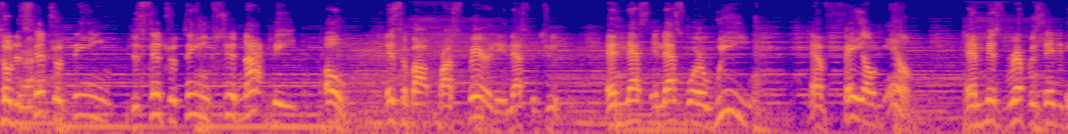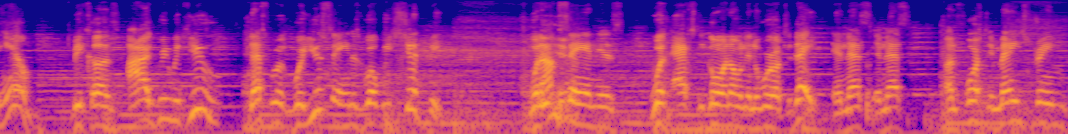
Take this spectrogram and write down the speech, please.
So the Right. central theme, the central theme should not be, oh, it's about prosperity. And that's what you and that's and that's where we have failed him and misrepresented him. Because I agree with you, that's what what you're saying is what we should be. What I'm saying is what's actually going on in the world today, and that's and that's unfortunately mainstream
